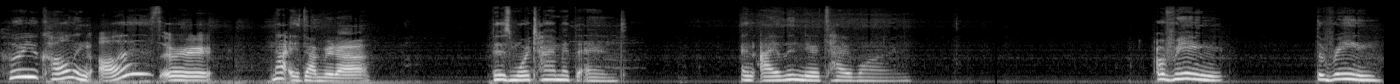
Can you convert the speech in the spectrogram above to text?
Who are you calling? Oz? Or not Isdamura. There's more time at the end. An island near Taiwan. A ring! The ring!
